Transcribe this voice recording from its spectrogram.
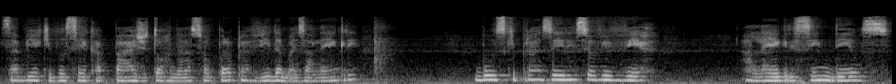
Sabia que você é capaz de tornar sua própria vida mais alegre? Busque prazer em seu viver. Alegre-se Deus.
